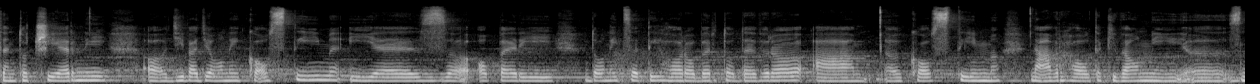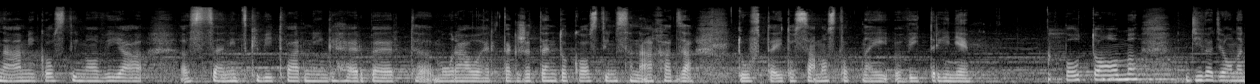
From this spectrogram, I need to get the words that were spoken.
tento čierny divadelný kostým je z opery Donizettiho Roberto Devro a e, kostým návrhol taký veľmi e, známy kostýmový a e, scenický výtvarník Herbert Murauer. Takže tento kostým sa nachádza tu v tejto samostatnej vitríne. Potom divadelné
